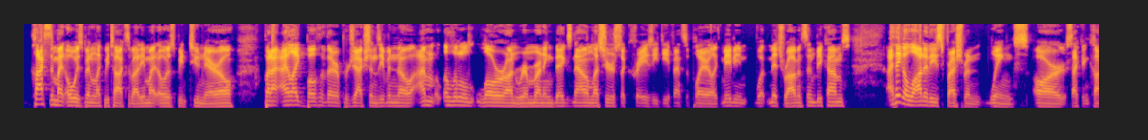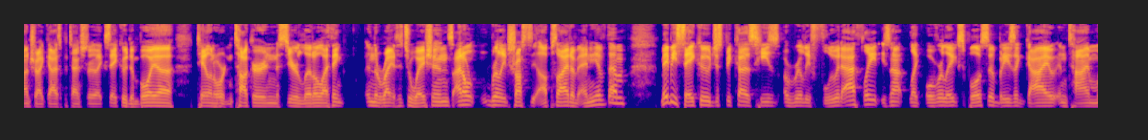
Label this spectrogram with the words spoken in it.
Claxton might always been like we talked about. He might always be too narrow, but I, I, like both of their projections. Even though I'm a little lower on rim running bigs now, unless you're just a crazy defensive player, like maybe what Mitch Robinson becomes. I think a lot of these freshman wings are second contract guys potentially, like Sekou Doumbouya, Talen Horton Tucker, and Nassir Little. I think in the right situations. I don't really trust the upside of any of them. Maybe Sekou just because he's a really fluid athlete. He's not like overly explosive, but he's a guy in time.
